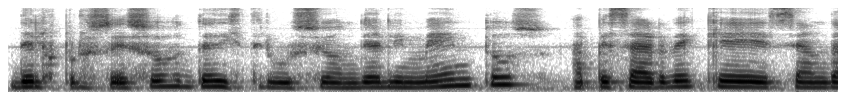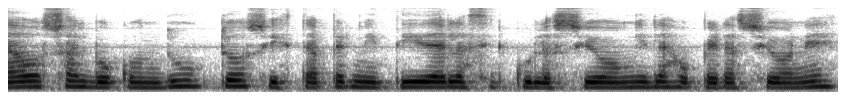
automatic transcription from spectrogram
de los procesos de distribución de alimentos, a pesar de que se han dado salvoconductos y está permitida la circulación y las operaciones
